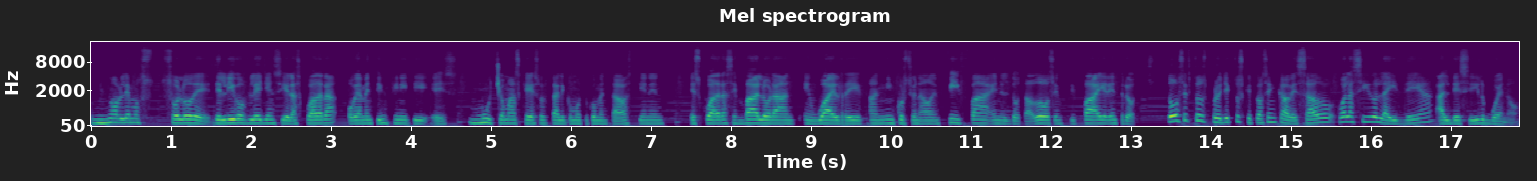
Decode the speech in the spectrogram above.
No hablemos solo de, League of Legends y de la escuadra. Obviamente Infinity es mucho más que eso, tal y como tú comentabas. Tienen escuadras en Valorant, en Wild Rift, han incursionado en FIFA, en el Dota 2, en Free Fire, entre otros. Todos estos proyectos que tú has encabezado, ¿cuál ha sido la idea al decidir, bueno,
